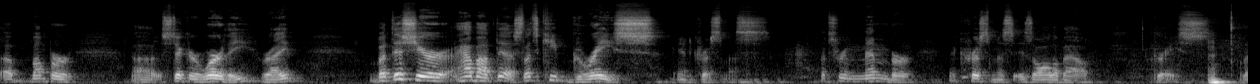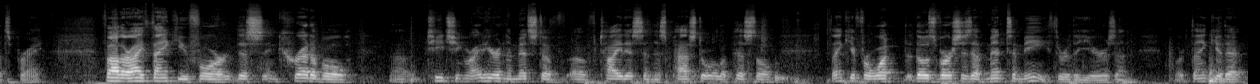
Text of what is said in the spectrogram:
a bumper uh, sticker worthy, right? But this year, how about this? Let's keep grace in Christmas. Let's remember that Christmas is all about grace. Let's pray. Father, I thank you for this incredible uh, teaching right here in the midst of, of Titus and this pastoral epistle. Thank you for what those verses have meant to me through the years. And Lord, thank you that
